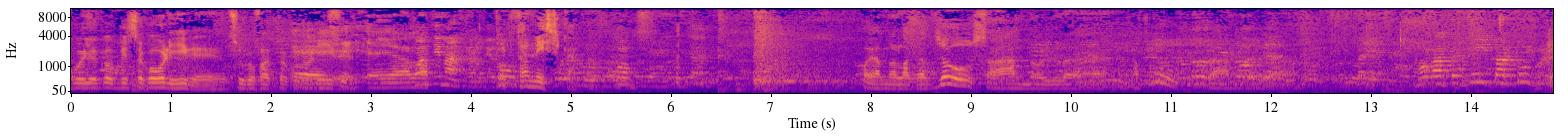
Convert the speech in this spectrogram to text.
quello che ho visto con olive, il sugo fatto con Eh, olive. sì, alla puttanesca. Poi hanno la gazzosa, hanno il- la frutta, hanno il... Buon appetito a tutti!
